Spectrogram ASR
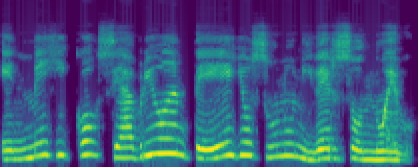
en México se abrió ante ellos un universo nuevo.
